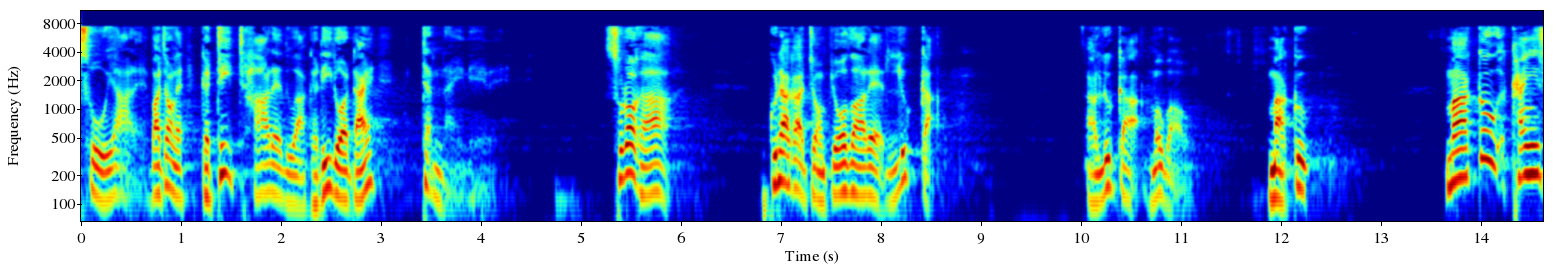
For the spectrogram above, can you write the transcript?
ဆိုရတယ်။ဘာကြောင့်လဲဂတိထားတဲ့သူကဂတိတော်တိုင်းတတ်နိုင်တယ်တဲ့။ဆိုတော့ကခုနကကျွန်တော်ပြောသွားတဲ့လုကာအာလုကာမဟုတ်ပါဘူး။မာကုမာကုအခန်းကြီး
